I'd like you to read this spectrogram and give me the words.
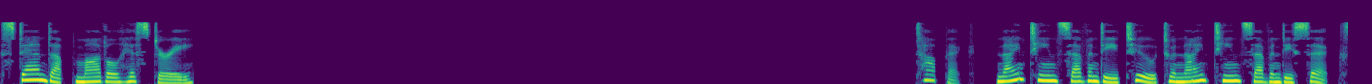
Stand-up model history Topic 1972 to 1976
